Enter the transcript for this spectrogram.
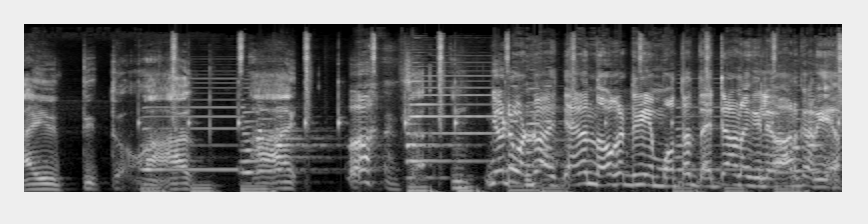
ആയിരത്തി ഇങ്ങോട്ട് കൊണ്ടുപോവാ ഞാനും നോക്കട്ടെ മൊത്തം തെറ്റാണെങ്കിലും ആർക്കറിയാം.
